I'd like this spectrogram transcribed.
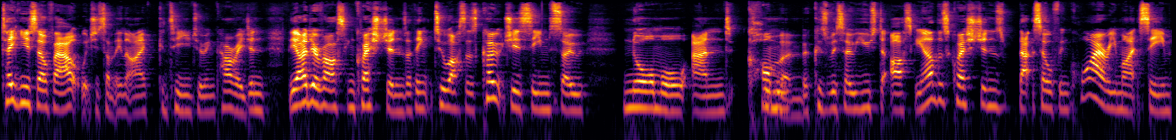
taking yourself out, which is something that I continue to encourage. And the idea of asking questions, I think to us as coaches seems so normal and common mm-hmm. because we're so used to asking others questions that self-inquiry might seem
